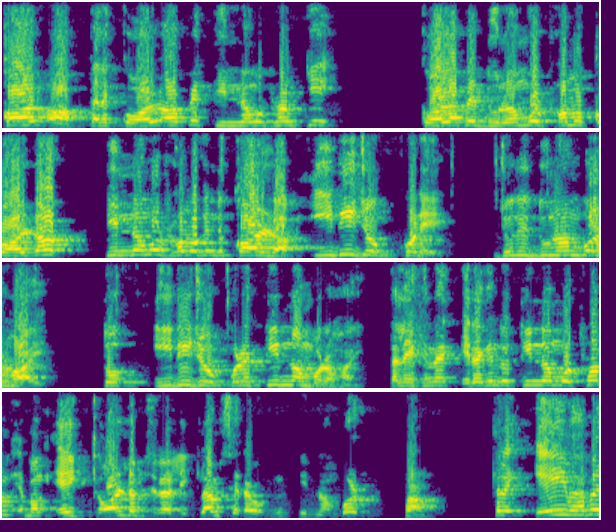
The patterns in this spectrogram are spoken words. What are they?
কল অফ তাহলে কল অফ এর তিন নম্বর ফর্ম কি? কল অফ এর দু নম্বর ফর্ম কল অফ তিন নম্বর ফর্ম কিন্তু কল্ড অফ ইডি যোগ করে যদি দু নম্বর হয়, তো ইডি যোগ করে তিন নম্বর হয়। তাহলে এখানে এটা কিন্তু তিন নম্বর ফর্ম এবং এই কল্ড অফ যেটা লিখলাম, সেটাও কিন্তু তিন নম্বর ফর্ম তাহলে এইভাবে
